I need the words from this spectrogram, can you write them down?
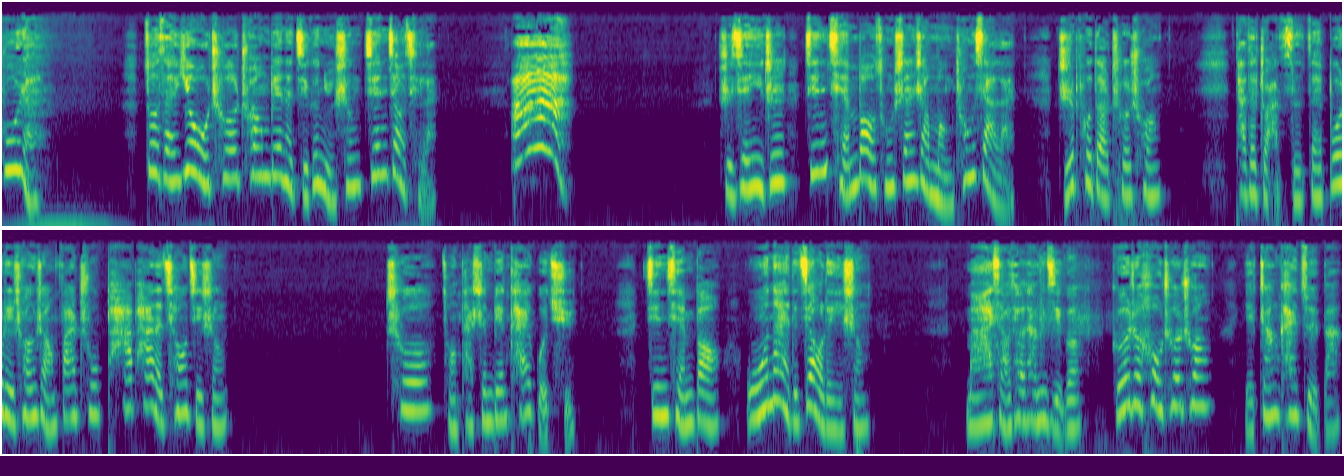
突然，坐在右车窗边的几个女生尖叫起来：“啊！”只见一只金钱豹从山上猛冲下来，直扑到车窗，它的爪子在玻璃窗上发出啪啪的敲击声。车从他身边开过去，金钱豹无奈的叫了一声，马小跳他们几个隔着后车窗也张开嘴巴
